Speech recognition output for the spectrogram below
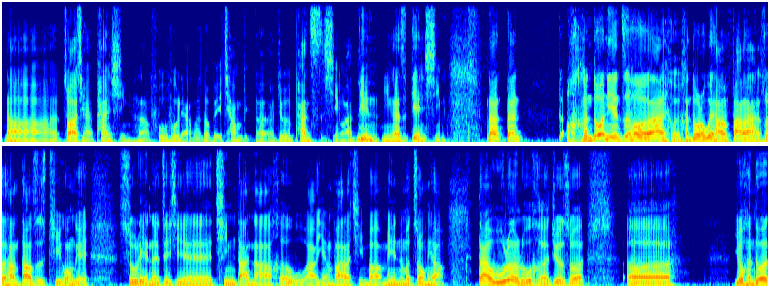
那抓起来判刑，那夫妇两个都被枪毙，呃，就是判死刑了，电应该是电刑，那但。很多年之后，让很很多人为他们翻案，说他们当时提供给苏联的这些氢弹啊、核武啊研发的情报没有那么重要。但无论如何，就是说，呃，有很多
